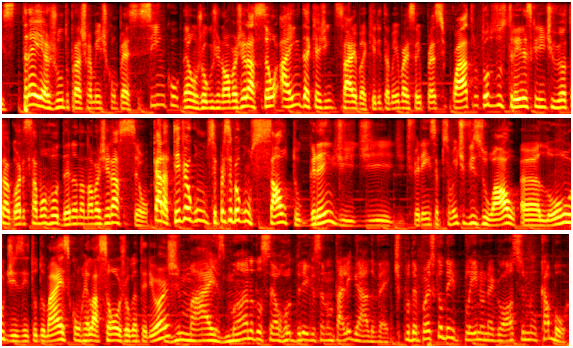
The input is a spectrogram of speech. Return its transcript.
que estreia junto praticamente com o PS5, né? Um jogo de nova geração, ainda que a gente saiba que ele também vai sair pro PS4. Todos os trailers que a gente viu até agora estavam rodando na nova geração. Cara, teve algum. Você percebeu algum salto grande de, de diferença, principalmente visual, uh, loads e tudo mais, com relação ao jogo anterior? Demais, mano do céu, Rodrigo, você não tá ligado, velho. Tipo, depois que eu dei play no negócio, não acabou.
